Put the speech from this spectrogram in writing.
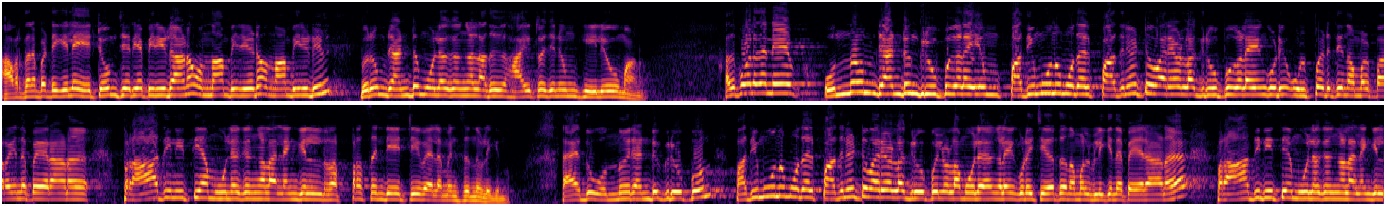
ആവർത്തന പട്ടികയിലെ ഏറ്റവും ചെറിയ പീരീഡാണ് ഒന്നാം പീരീഡ്. ഒന്നാം പീരീഡിൽ വെറും രണ്ട് മൂലകങ്ങൾ അത് ഹൈഡ്രജനും ഹീലിയവുമാണ്. അതുപോലെ തന്നെ ഒന്നും രണ്ടും ഗ്രൂപ്പുകളെയും പതിമൂന്ന് മുതൽ പതിനെട്ട് വരെയുള്ള ഗ്രൂപ്പുകളെയും കൂടി ഉൾപ്പെടുത്തി നമ്മൾ പറയുന്ന പേരാണ് പ്രാതിനിധ്യ മൂലകങ്ങൾ അല്ലെങ്കിൽ റെപ്രസെന്റേറ്റീവ് എലമെന്റ്സ് എന്ന് വിളിക്കുന്നു. അതായത് ഒന്ന് രണ്ട് ഗ്രൂപ്പും പതിമൂന്ന് മുതൽ പതിനെട്ട് വരെയുള്ള ഗ്രൂപ്പിലുള്ള മൂലകങ്ങളെയും കൂടി ചേർത്ത് നമ്മൾ വിളിക്കുന്ന പേരാണ് പ്രാതിനിധ്യ മൂലകങ്ങൾ അല്ലെങ്കിൽ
